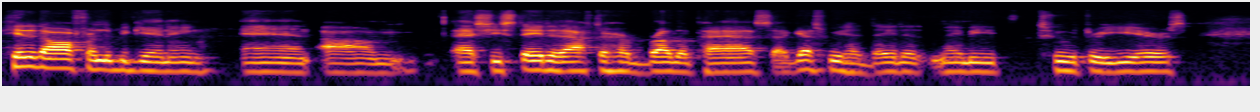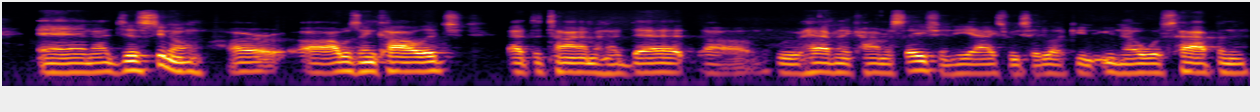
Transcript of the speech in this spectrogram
hit it off from the beginning, and um, as she stated, after her brother passed, I guess we had dated maybe two or three years, and I just, you know, our uh, I was in college at the time, and her dad, uh, we were having a conversation. He asked me, "Say, look, you, you know what's happened."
